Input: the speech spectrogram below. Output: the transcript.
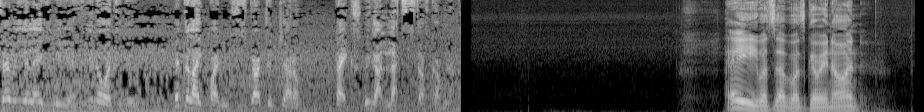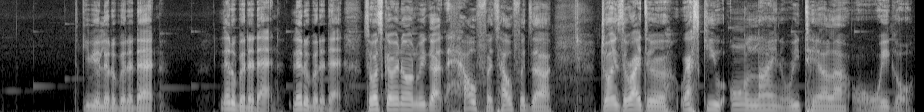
Your Legs Media. You know what to do. Hit the like button, subscribe to the channel. Thanks. We got lots of stuff coming up. Hey, what's up? What's going on? Let's Give you a little bit of that. Little bit of that. Little bit of that. So what's going on? We got Halfords. Halfords uh joins the right to rescue online retailer Wiggle.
